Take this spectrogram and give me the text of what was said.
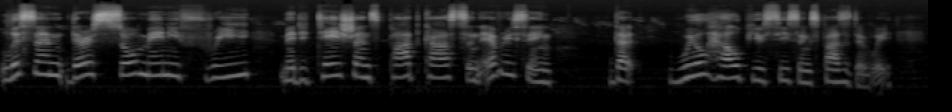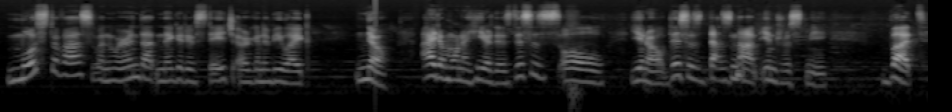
listen there's so many free meditations podcasts and everything that will help you see things positively. Most of us when we're in that negative stage are going to be like no i don't want to hear this. This is all you know this is does not interest me. But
